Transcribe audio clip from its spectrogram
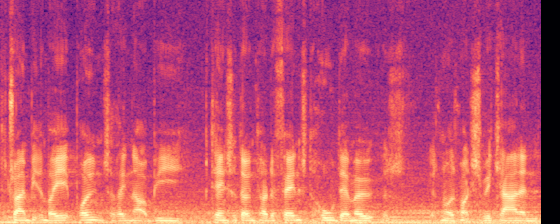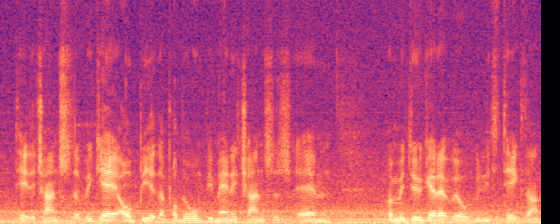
to try and beat them by eight points, I think that would be potentially down to our defence to hold them out as, as, as much as we can and take the chances that we get. Albeit there probably won't be many chances. Um, when we do get it, we'll, we need to take that.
